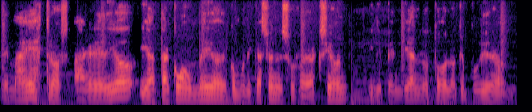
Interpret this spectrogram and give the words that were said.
de maestros agredió y atacó a un medio de comunicación en su redacción, vilipendiando todo lo que pudieron.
